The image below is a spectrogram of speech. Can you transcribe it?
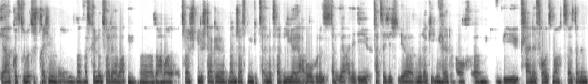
ja, kurz drüber zu sprechen, äh, was könnte uns heute erwarten? Äh, also haben wir zwei spielstarke Mannschaften, gibt es ja in der zweiten Liga ja auch, oder ist es dann eher eine, die tatsächlich eher nur dagegen hält und auch ähm, irgendwie kleine Fouls macht, das heißt dann im,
